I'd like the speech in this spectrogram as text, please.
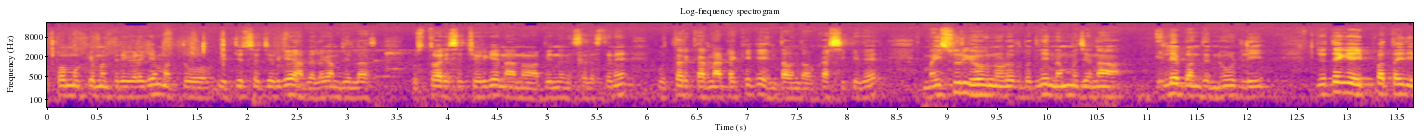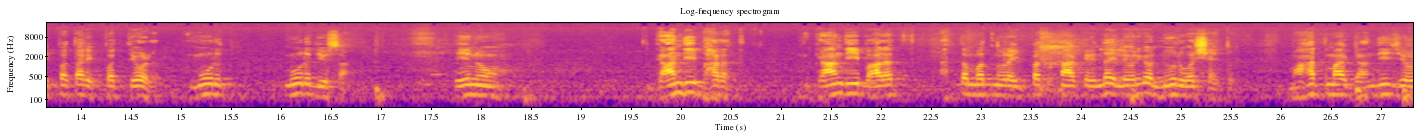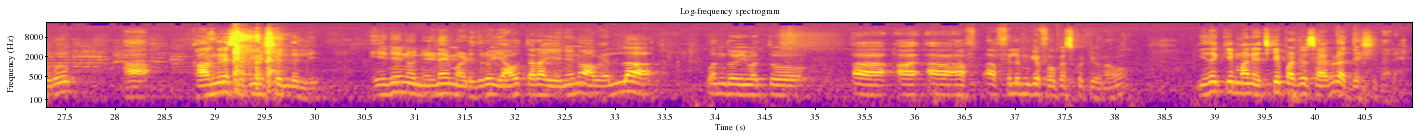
ಉಪಮುಖ್ಯಮಂತ್ರಿಗಳಿಗೆ ಮತ್ತು ವಿದ್ಯುತ್ ಸಚಿವರಿಗೆ, ಆ ಬೆಳಗಾಂ ಜಿಲ್ಲಾ ಉಸ್ತುವಾರಿ ಸಚಿವರಿಗೆ ನಾನು ಅಭಿನಂದನೆ ಸಲ್ಲಿಸ್ತೇನೆ. ಉತ್ತರ ಕರ್ನಾಟಕಕ್ಕೆ ಇಂಥ ಒಂದು ಅವಕಾಶ ಸಿಕ್ಕಿದೆ. ಮೈಸೂರಿಗೆ ಹೋಗಿ ನೋಡೋದು ಬದಲಿ ನಮ್ಮ ಜನ ಇಲ್ಲೇ ಬಂದು ನೋಡಲಿ. ಜೊತೆಗೆ ಇಪ್ಪತ್ತೈದು, ಇಪ್ಪತ್ತಾರು, ಇಪ್ಪತ್ತೇಳು, ಮೂರು ಮೂರು ದಿವಸ ಏನು ಗಾಂಧಿ ಭಾರತ್ ಗಾಂಧಿ ಭಾರತ್ ಹತ್ತೊಂಬತ್ತು ನೂರ ಇಪ್ಪತ್ನಾಲ್ಕರಿಂದ ಇಲ್ಲಿವರೆಗೆ ಒಂದು ನೂರು ವರ್ಷ ಆಯಿತು. ಮಹಾತ್ಮ ಗಾಂಧೀಜಿಯವರು ಆ ಕಾಂಗ್ರೆಸ್ ಅಧಿವೇಶನದಲ್ಲಿ ಏನೇನು ನಿರ್ಣಯ ಮಾಡಿದರು, ಯಾವ ಥರ ಏನೇನೋ, ಅವೆಲ್ಲ ಒಂದು ಇವತ್ತು ಆ- ಫಿಲ್ಮ್ಗೆ ಫೋಕಸ್ ಕೊಟ್ಟಿವಿ ನಾವು. ಇದಕ್ಕೆ ಮಾನ್ಯ ಎಚ್ ಕೆ ಪಾಟೀಲ್ ಸಾಹೇಬರು ಅಧ್ಯಕ್ಷಿದ್ದಾರೆ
